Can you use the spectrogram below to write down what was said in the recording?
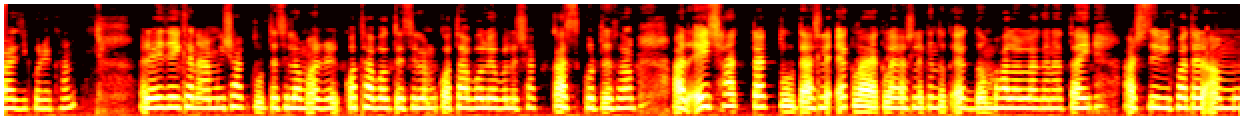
ভাজি করে খান। আর এই যে এখানে আমি শাক তুলতেছিলাম আর কথা বলতেছিলাম, কথা বলে বলে শাক কাজ করতেছিলাম। আর এই শাক টাক তুলতে আসলে একলা একলা আসলে কিন্তু একদম ভালো লাগে না। তাই আসছে রিফাতের আম্মু,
